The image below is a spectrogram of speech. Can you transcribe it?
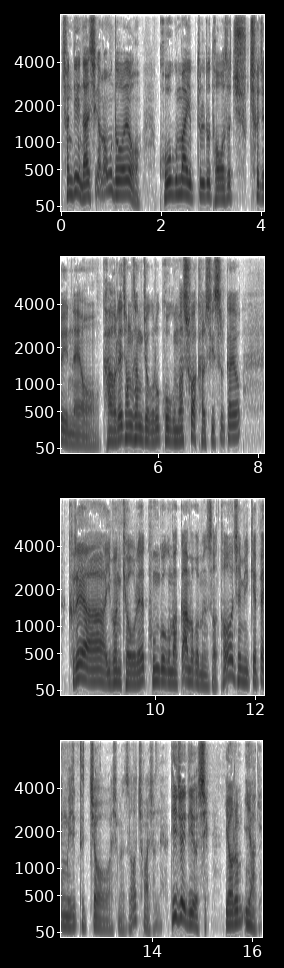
천디 날씨가 너무 더워요. 고구마 잎들도 더워서 축 처져 있네요. 가을에 정상적으로 고구마 수확할 수 있을까요? 그래야 이번 겨울에 군고구마 까먹으면서 더 재미있게 백뮤직 듣죠 하시면서 청하셨네요. DJ DOC 여름 이야기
